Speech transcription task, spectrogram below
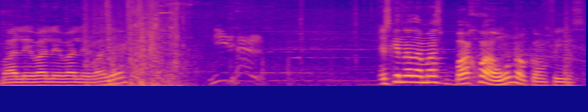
Vale, vale, vale, vale. Es que nada más bajo a uno, confis.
